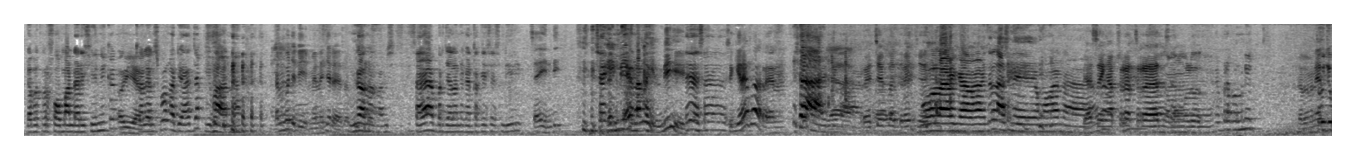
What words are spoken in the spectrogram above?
dapat performan dari sini kan Oh iya. kalian semua nggak diajak gimana? Kan gua jadi manajer ya, enggak enggak nggak bisa saya berjalan dengan kaki saya sendiri Saya Indi. saya ini Emang enaknya Indi? iya saya Sekiranya Baren. ya Ya. Receh banget, receh. mulai nggak jelas nih omongannya Biasa ngap seret-seret ngomong mulu. ini berapa menit Berapa menit? 17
